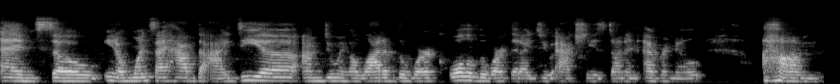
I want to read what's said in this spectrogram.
And so, you know, once I have the idea, I'm doing a lot of the work. All of the work that I do actually is done in Evernote. Um,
